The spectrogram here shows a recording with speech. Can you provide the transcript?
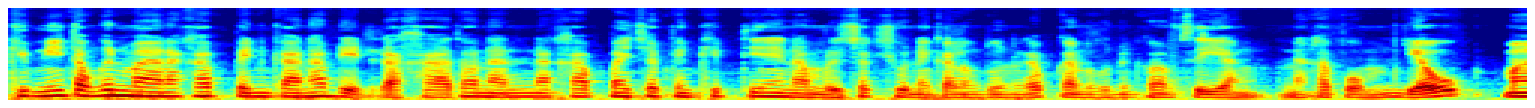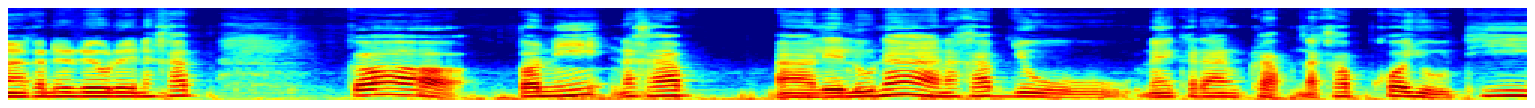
คลิปนี้ทำขึ้นมานะครับ เป็นการอัปเดตราคาเท่านั้นนะครับ ไม่ใช่เป็นคลิปที่แนะนำหรือชักชวนในการลงทุนนะครับ การลงทุนในความเสี่ยงนะครับ ผมเดี๋ยวมากันเร็วๆเลยนะครับ ก็ตอนนี้นะครับเหรียญลูน่านะครับอยู่ในกระดานกลับนะครับก็อยู่ที่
